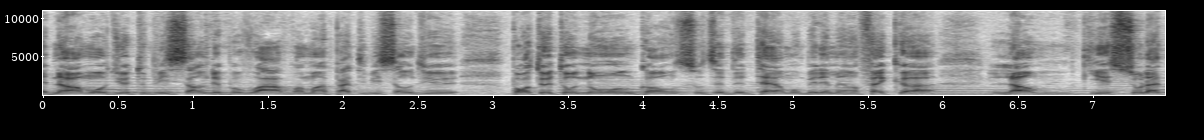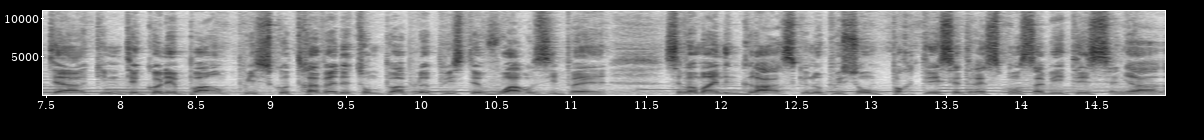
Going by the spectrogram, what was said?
énorme, mon Dieu Tout-Puissant, de pouvoir vraiment, Père Tout-Puissant, Dieu, porter ton nom encore sur cette terre, mon bien-aimé, afin que l'homme qui est sur la terre, qui ne te connaît pas, puisse qu'au travers de ton peuple, puisse te voir aussi, Père. C'est vraiment une grâce que nous puissions porter cette responsabilité, Seigneur,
